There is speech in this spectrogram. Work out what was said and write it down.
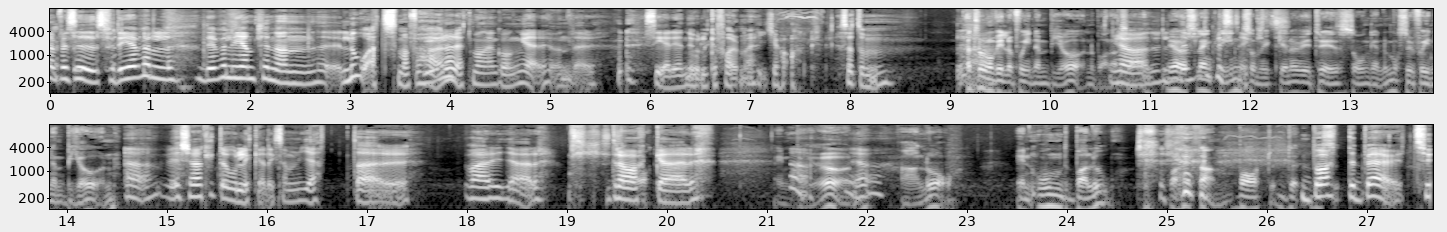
Ja precis, för det är väl, det är väl egentligen en låt som man får höra Mm. rätt många gånger under serien i olika former. ja. Så att de Jag tror de ville få in en björn bara. Ja, det- Vi har det slängt in så mycket. Nu är vi i tredje säsongen. Nu måste vi få in en björn. Ja, vi har kört lite olika liksom jättar, vargar, drakar. En Ja, björn? ja. Hallå? En ond Baloo? Vad hette han? Bart? D- Bart the Bear 2.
